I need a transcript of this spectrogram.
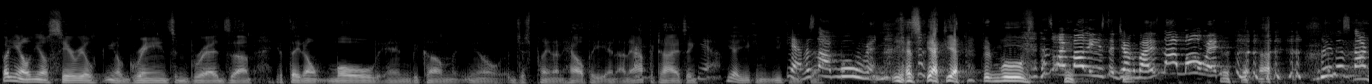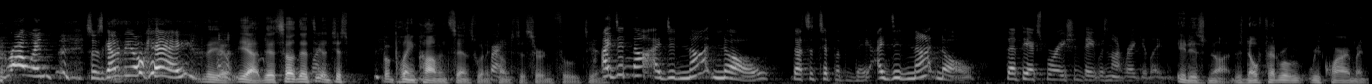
But you know, you know, cereal, you know, grains and breads, um, if they don't mold and become, you know, just plain unhealthy and unappetizing, Yeah. yeah, you can, you can. Yeah, if it's not moving. Yes, yeah, yeah. If it moves, That's what my mother used to joke about. It's not moving. And it's not growing. So it's got to be okay. yeah. So that's know, just plain common sense when it Right. comes to certain foods. Yeah. I did not. I did not know. That's a tip of the day. I did not know that the expiration date was not regulated. It is not. There's no federal requirement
